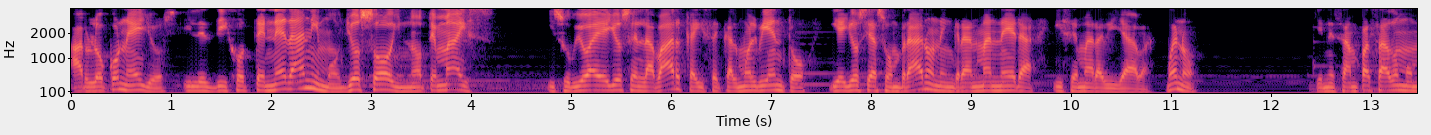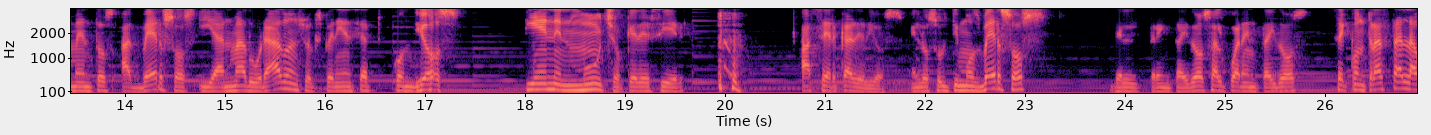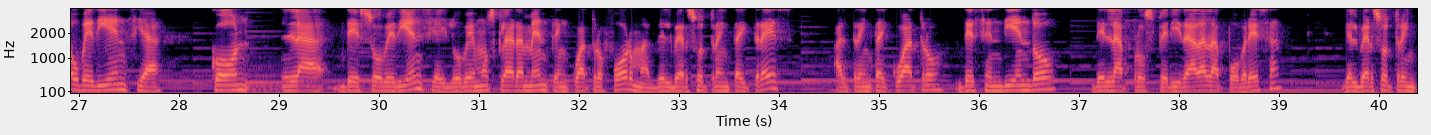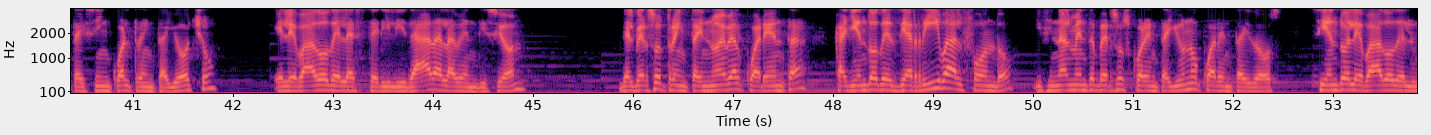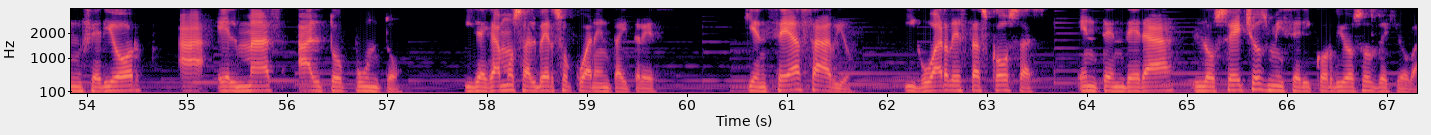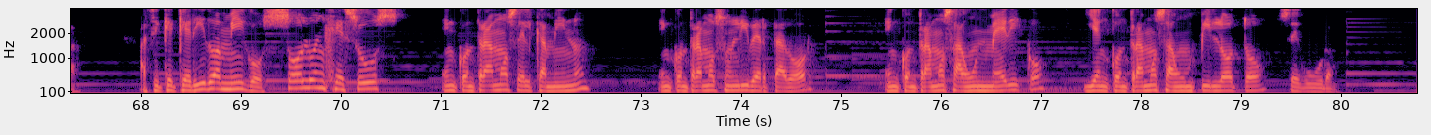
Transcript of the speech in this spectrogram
habló con ellos y les dijo, Tened ánimo, yo soy, no temáis. Y subió a ellos en la barca y se calmó el viento, y ellos se asombraron en gran manera y se maravillaba. Bueno, quienes han pasado momentos adversos y han madurado en su experiencia con Dios, tienen mucho que decir acerca de Dios. En los últimos versos, del 32 al 42, se contrasta la obediencia con la desobediencia y lo vemos claramente en cuatro formas, del verso 33 al 34, descendiendo de la prosperidad a la pobreza, del verso 35 al 38, elevado de la esterilidad a la bendición, del verso 39 al 40, cayendo desde arriba al fondo, y finalmente versos 41-42, siendo elevado de lo inferior a el más alto punto. Y llegamos al verso 43. Quien sea sabio y guarde estas cosas, entenderá los hechos misericordiosos de Jehová. Así que querido amigo, solo en Jesús encontramos el camino, encontramos un libertador, encontramos a un médico y encontramos a un piloto seguro.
